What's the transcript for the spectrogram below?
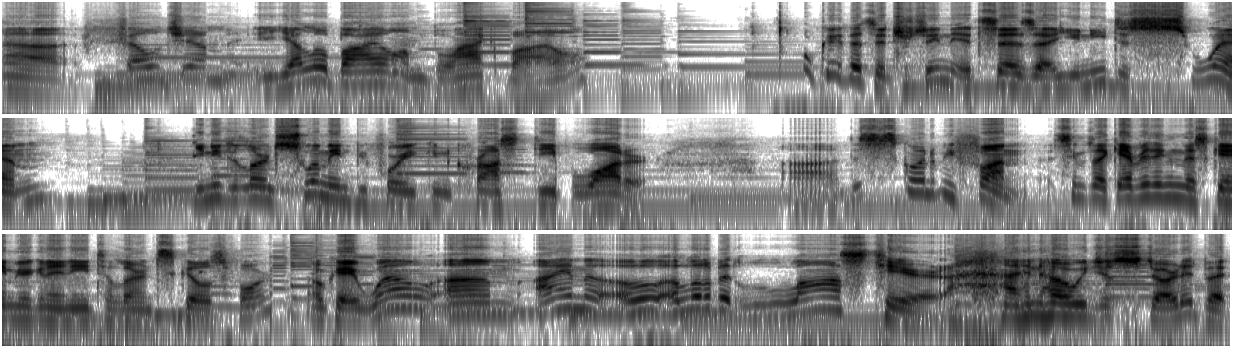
uh, Felgium, Yellow Bile, and Black Bile. Okay, that's interesting. It says uh, you need to swim. You need to learn swimming before you can cross deep water. Uh, this is going to be fun. It seems like everything in this game you're going to need to learn skills for. Okay, well, um, I'm a, a, little bit lost here. I know we just started, but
